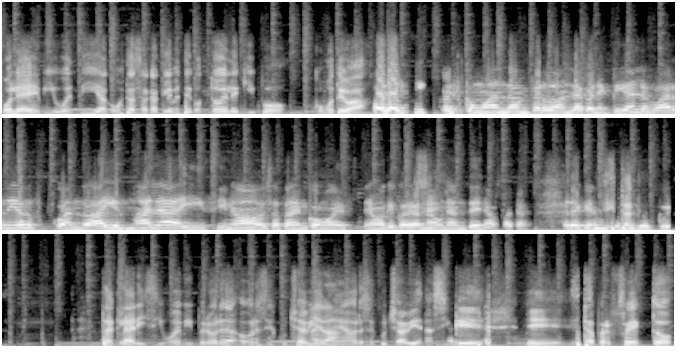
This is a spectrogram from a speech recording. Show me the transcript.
Hola Emi, buen día. ¿Cómo estás acá, Clemente, con todo el equipo? ¿Cómo te va? Hola chicos, ¿cómo andan? Perdón, la conectividad en los barrios cuando hay es mala y si no, ya saben cómo es. Tenemos que colgarnos Sí. a una antena para, para que no Está- se nos escuche. Está clarísimo, Emi, pero ahora, ahora se escucha bien. ¿eh? ahora se escucha bien, así que eh, está perfecto.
